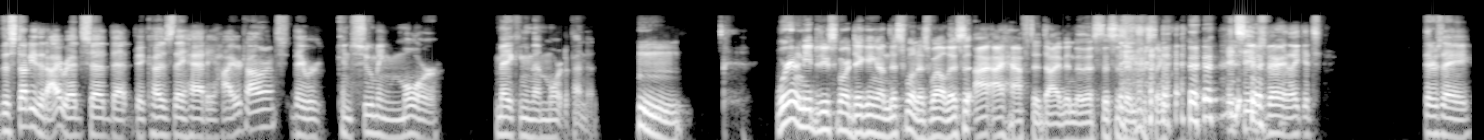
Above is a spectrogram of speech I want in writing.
The study that I read said that because they had a higher tolerance, they were consuming more, making them more dependent. Hmm. We're gonna need to do some more digging on this one as well. This I, I have to dive into this. This is interesting. it seems very like it's there's a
